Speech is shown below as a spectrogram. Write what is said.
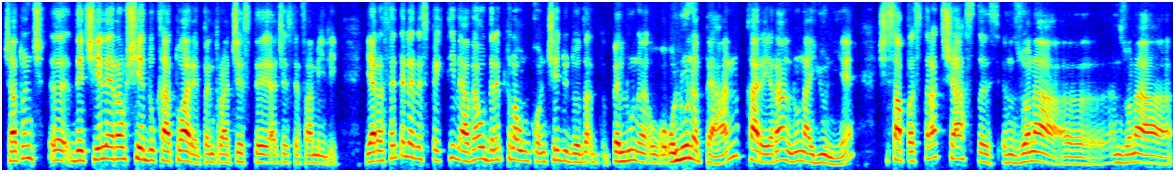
Și atunci, uh, deci ele erau și educatoare pentru aceste, aceste familii. Iar fetele respective aveau dreptul la un concediu de o, pe lună, o lună pe an, care era în luna iunie, și s-a păstrat și astăzi în zona, în zona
